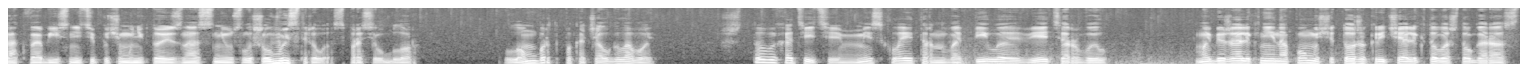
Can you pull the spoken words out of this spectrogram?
«Как вы объясните, почему никто из нас не услышал выстрела?» — спросил Блор. Ломбард покачал головой. «Что вы хотите? Мисс Клейторн вопила, ветер выл. Мы бежали к ней на помощь и тоже кричали, кто во что гораст.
